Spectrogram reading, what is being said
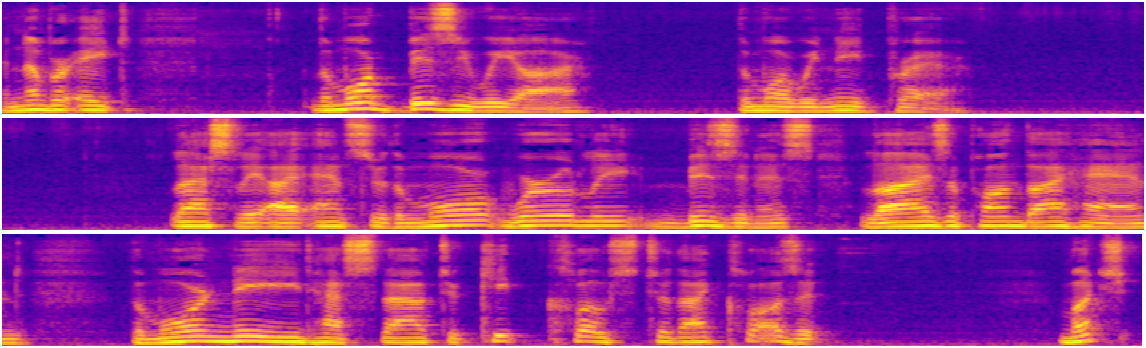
And number eight, the more busy we are, the more we need prayer. Lastly, I answer, the more worldly busyness lies upon thy hand, the more need hast thou to keep close to thy closet. Much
